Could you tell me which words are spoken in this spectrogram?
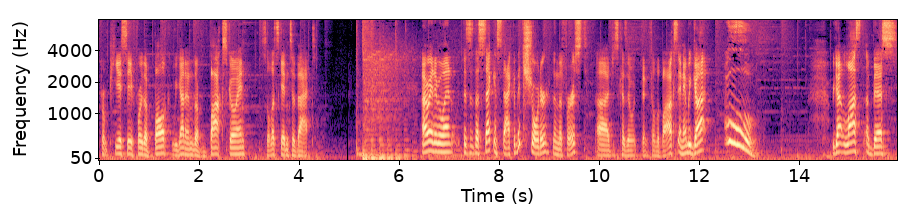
from PSA for the bulk. We got another box going. So let's get into that. All right, everyone, this is the second stack, a bit shorter than the first, uh, just because it didn't fill the box. And then we got, ooh, we got Lost Abyss,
